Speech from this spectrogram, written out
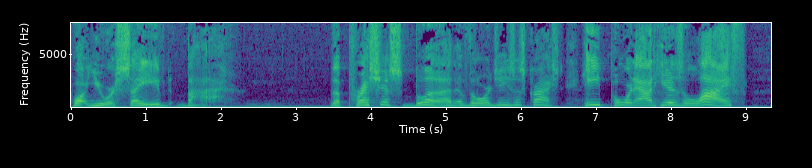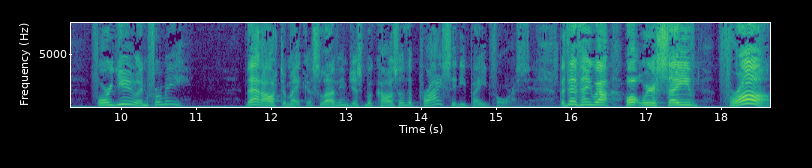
what you were saved by the precious blood of the Lord Jesus Christ. He poured out his life for you and for me. That ought to make us love him just because of the price that he paid for us. But then think about what we're saved from.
